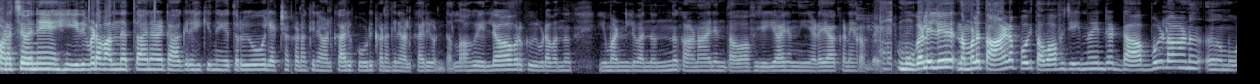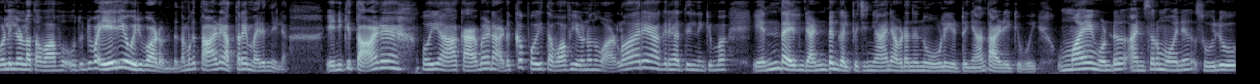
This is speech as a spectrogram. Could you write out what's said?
പടച്ചവനെ ഇതിവിടെ വന്നെത്താനായിട്ട് ആഗ്രഹിക്കുന്ന എത്രയോ ലക്ഷക്കണക്കിന് ആൾക്കാർ കോടിക്കണക്കിന് ആൾക്കാരുണ്ട് അള്ളാഹു എല്ലാവർക്കും ഇവിടെ വന്ന് ഈ മണ്ണിൽ വന്ന് ഒന്ന് കാണാനും തവാഫ് ചെയ്യാനും നീ ഇടയാക്കണേ റബ്ബേ. മുകളിൽ നമ്മൾ താഴെ പോയി തവാഫ് ചെയ്യുന്നതിന്റെ ഡബിളാണ് മുകളിലുള്ള തവാഫ്. ഒരു ഏരിയ ഒരുപാടുണ്ട്. നമുക്ക് താഴെ അത്രയും വരുന്നില്ല. എനിക്ക് താഴെ പോയി ആ കാബയുടെ അടുക്ക പോയി തവാഫ് ചെയ്യണമെന്ന് വളരെ ആഗ്രഹത്തിൽ നിൽക്കുമ്പോൾ എന്തായാലും രണ്ടും കൽപ്പിച്ച് ഞാൻ അവിടെ നിന്ന് ഓളിയിട്ട് ഞാൻ താഴേക്ക് പോയി. ഉമ്മായും കൊണ്ട് അൻസർ മോന് സുലു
